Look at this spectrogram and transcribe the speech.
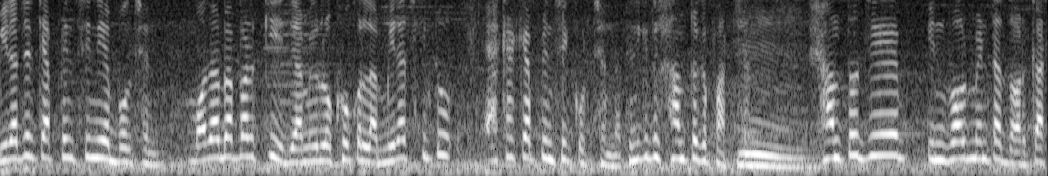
মিরাজের ক্যাপ্টেন্সি নিয়ে বলছেন মজার ব্যাপার কি যে আমি লক্ষ্য করলাম মিরাজ কিন্তু একা ক্যাপ্টেন্সি করছেন না তিনি কিন্তু শান্তকে পাচ্ছেন। শান্ত যে ইনভলভমেন্টটা দরকার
